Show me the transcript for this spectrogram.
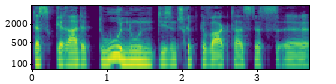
dass gerade du nun diesen Schritt gewagt hast, das äh,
